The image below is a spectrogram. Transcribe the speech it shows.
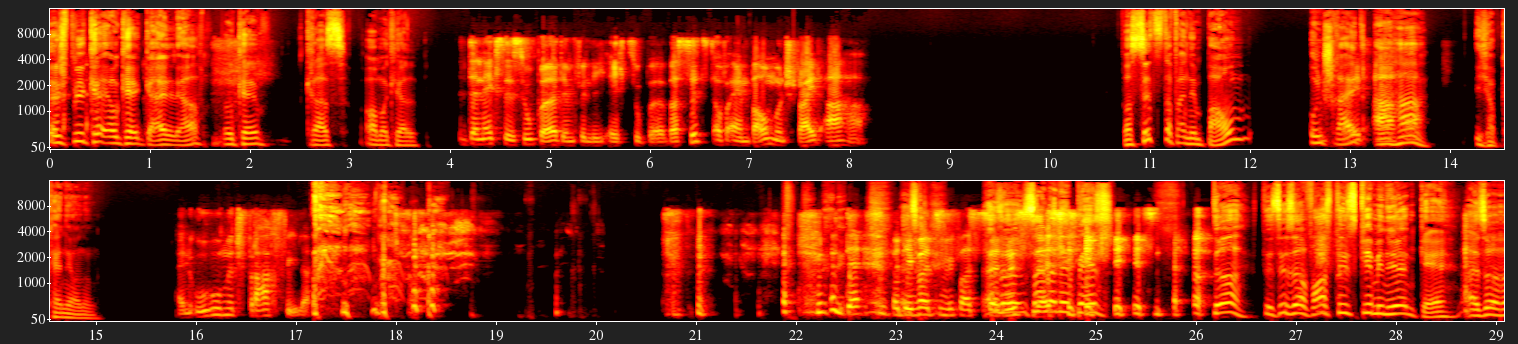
Er spielt kein. Okay, geil, ja. Okay, krass. Armer Kerl. Der nächste ist super, den finde ich echt super. Was sitzt auf einem Baum und schreit Aha? Was sitzt auf einem Baum und schreit schreit Aha. Aha? Ich habe keine Ahnung. Ein Uhu mit Sprachfehler. Der, bei dem hat sie mir fast Also, zerrissen. sei mal als der ich Best. gelesen habe. Da, das ist ja fast diskriminierend, gell? Also,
